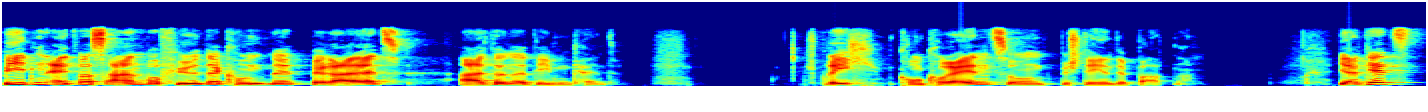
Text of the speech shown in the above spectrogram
bieten etwas an, wofür der Kunde bereits Alternativen kennt. sprich Konkurrenz und bestehende Partner. Ja, und jetzt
